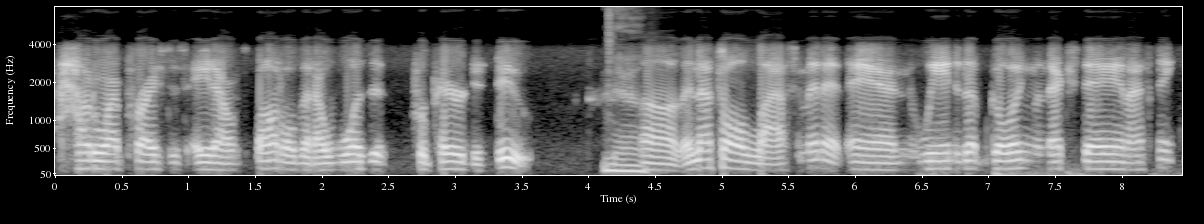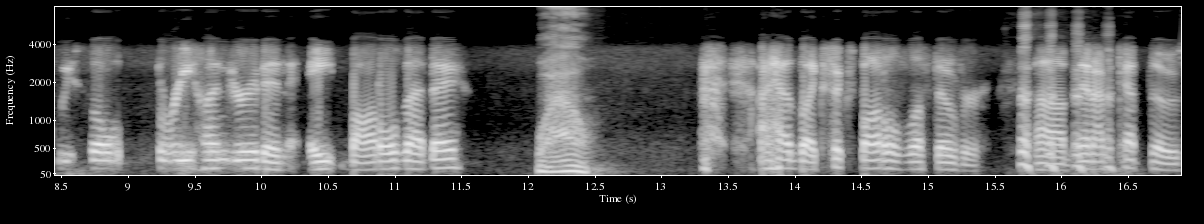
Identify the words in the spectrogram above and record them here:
How do I price this eight ounce bottle that I wasn't prepared to do? Yeah. um, and that's all last minute. And we ended up going the next day, and I think we sold 308 bottles that day. wow. I had like six bottles left over, um, and I've kept those.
